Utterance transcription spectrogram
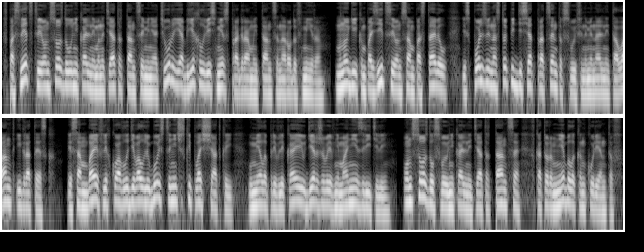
Впоследствии он создал уникальный монотеатр танца и миниатюры и объехал весь мир с программой «Танцы народов мира». Многие композиции он сам поставил, используя на 150% свой феноменальный талант и гротеск. Эсамбаев легко овладевал любой сценической площадкой, умело привлекая и удерживая внимание зрителей. Он создал свой уникальный театр танца, в котором не было конкурентов.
